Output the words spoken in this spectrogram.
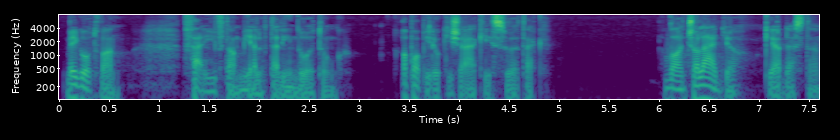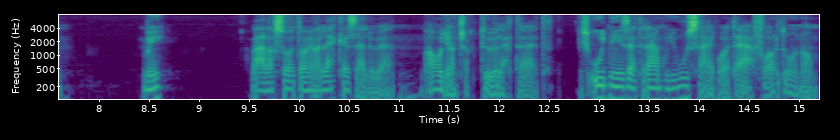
Még ott van. Felhívtam, mielőtt elindultunk. A papírok is elkészültek. Van családja? kérdeztem. Mi? Válaszolta olyan lekezelően, ahogyan csak tőle telt, és úgy nézett rám, hogy muszáj volt elfordulnom.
